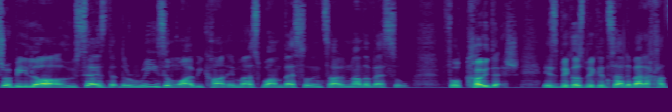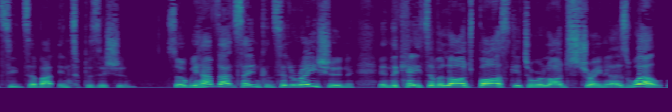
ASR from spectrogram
to Rabbi Ilah, who says that the reason why we can't immerse one vessel inside another vessel for Kodesh is because we're concerned about a chatzitza, about interposition. So we have that same consideration in the case of a large basket or a large strainer as well,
